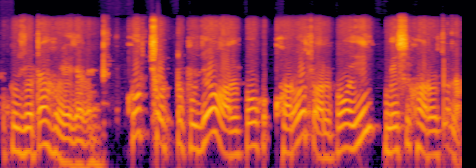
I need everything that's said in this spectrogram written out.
পুজোটা হয়ে যাবে। খুব ছোট্ট পুজো, অল্প খরচ, অল্প এই বেশি খরচও না।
